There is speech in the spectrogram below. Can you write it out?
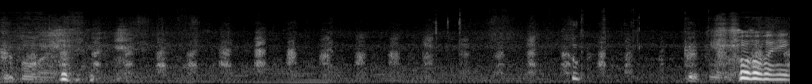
Good boy. Good boy.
